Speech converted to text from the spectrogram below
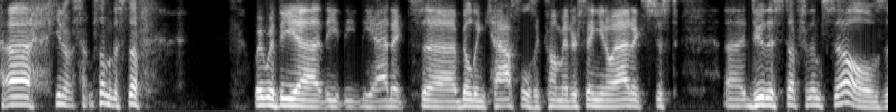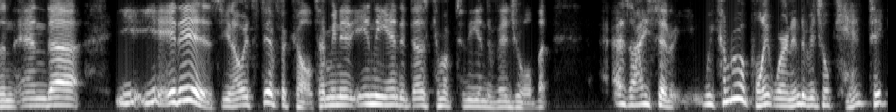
uh, you know, some some of the stuff with, the, uh, the, the the addicts uh, building castles. A commenter saying, you know, addicts just uh, do this stuff to themselves, and and uh, it is, you know, it's difficult. I mean, it, in the end, it does come up to the individual, but as I said, we come to a point where an individual can't take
